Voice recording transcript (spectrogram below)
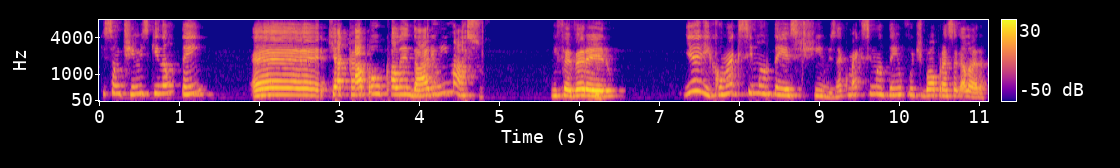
que são times que não têm, é, que acabam o calendário em março, em fevereiro. E aí, como é que se mantém esses times? Né? Como é que se mantém o futebol para essa galera?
